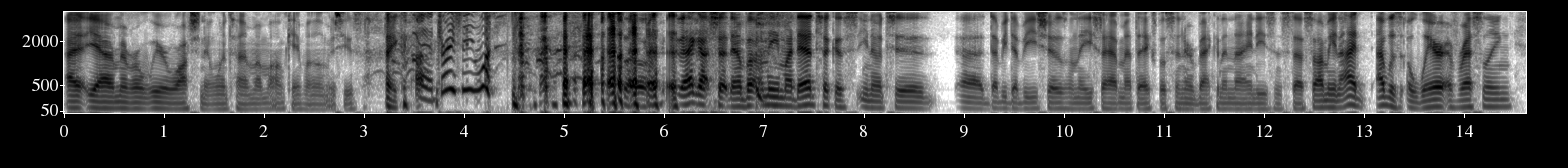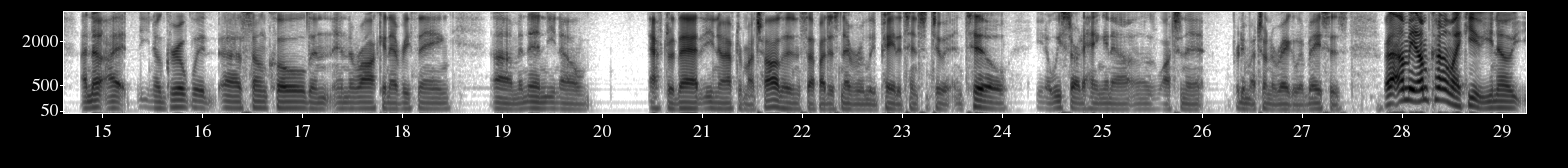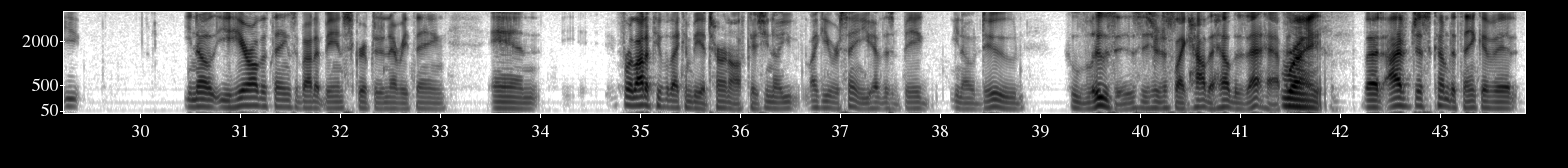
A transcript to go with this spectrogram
I yeah, I remember we were watching it one time. My mom came home and she was like, uh, "Tracy, what?" so that got shut down. But I mean, my dad took us, you know, to uh, WWE shows when they used to have them at the Expo Center back in the '90s and stuff. So I mean, I I was aware of wrestling. I know I you know grew up with uh, Stone Cold and, and The Rock and everything, um, and then you know after that, you know, after my childhood and stuff, I just never really paid attention to it until you know we started hanging out and I was watching it pretty much on a regular basis. But I mean, I'm kind of like you. You know, you you know, you hear all the things about it being scripted and everything, and for a lot of people that can be a turnoff because you know, you like you were saying, you have this big you know dude who loses. You're just like, how the hell does that happen? Right. But I've just come to think of it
